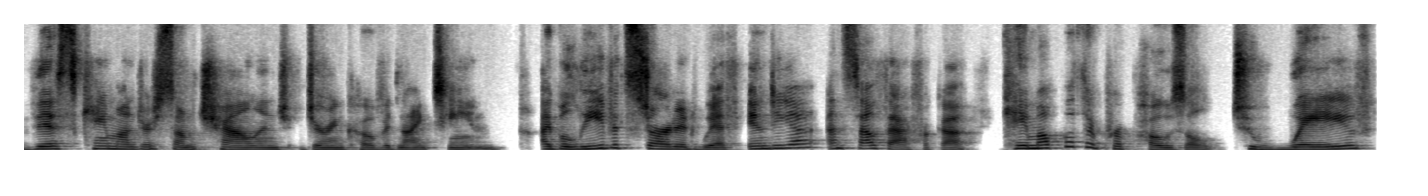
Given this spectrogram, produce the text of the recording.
this came under some challenge during COVID 19. I believe it started with India and South Africa came up with a proposal to waive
